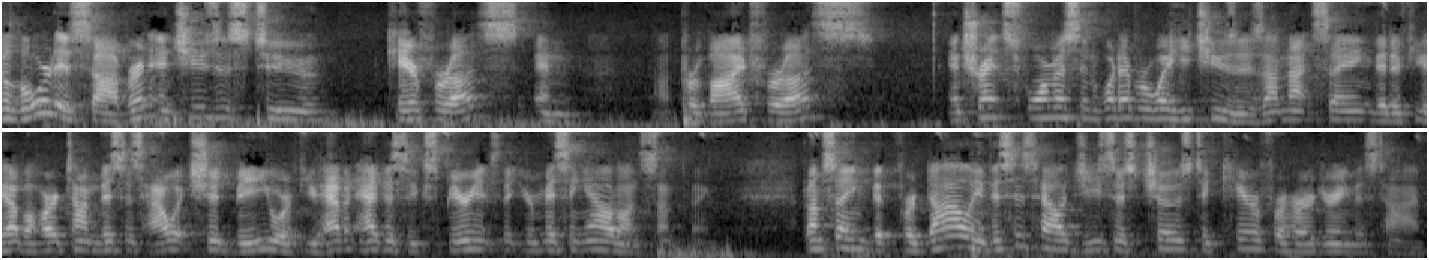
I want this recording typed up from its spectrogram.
the Lord is sovereign and chooses to care for us and uh, provide for us and transform us in whatever way He chooses. I'm not saying that if you have a hard time, this is how it should be, or if you haven't had this experience, that you're missing out on something. But I'm saying that for Dolly, this is how Jesus chose to care for her during this time.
